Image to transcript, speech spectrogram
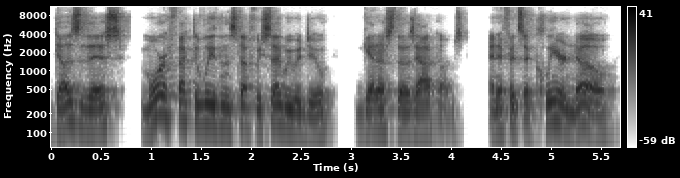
does this more effectively than the stuff we said we would do get us those outcomes? And if it's a clear no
